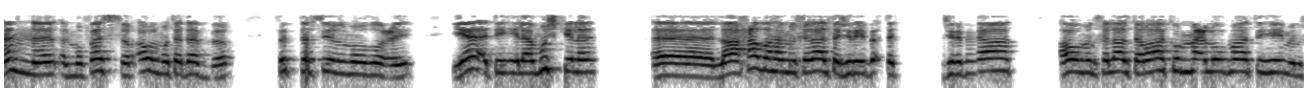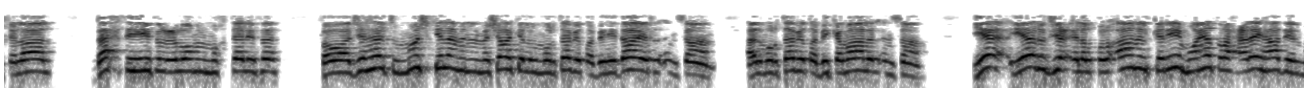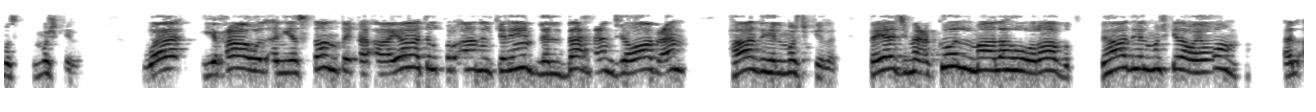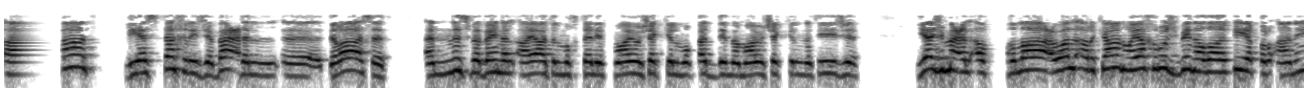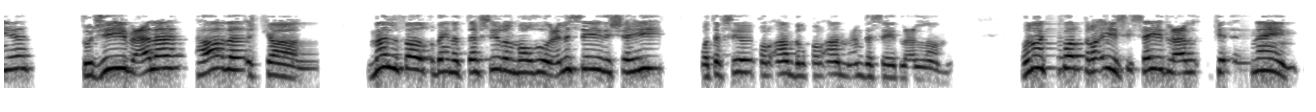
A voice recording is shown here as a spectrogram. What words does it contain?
أن المفسر أو المتدبر في التفسير الموضوعي يأتي إلى مشكلة آه، لاحظها من خلال تجربة تجربات أو من خلال تراكم معلوماته من خلال بحثه في العلوم المختلفة فواجهته مشكلة من المشاكل المرتبطة بهداية الإنسان المرتبطة بكمال الإنسان. يرجع إلى القرآن الكريم ويطرح عليه هذه المشكلة. ويحاول أن يستنطق آيات القرآن الكريم للبحث عن جواب عن هذه المشكلة. فيجمع كل ما له رابط بهذه المشكلة ويقوم الآيات ليستخرج بعد دراسة النسبة بين الآيات المختلفة. ما يشكل مقدمة ما يشكل نتيجة. يجمع الأضلاع والأركان ويخرج بنظرية قرآنية تجيب على هذا الإشكال. ما الفرق بين التفسير الموضوعي للسيد الشهيد وتفسير القرآن بالقرآن عند السيد العلامي هناك فرق رئيسي. سيد الاثنين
